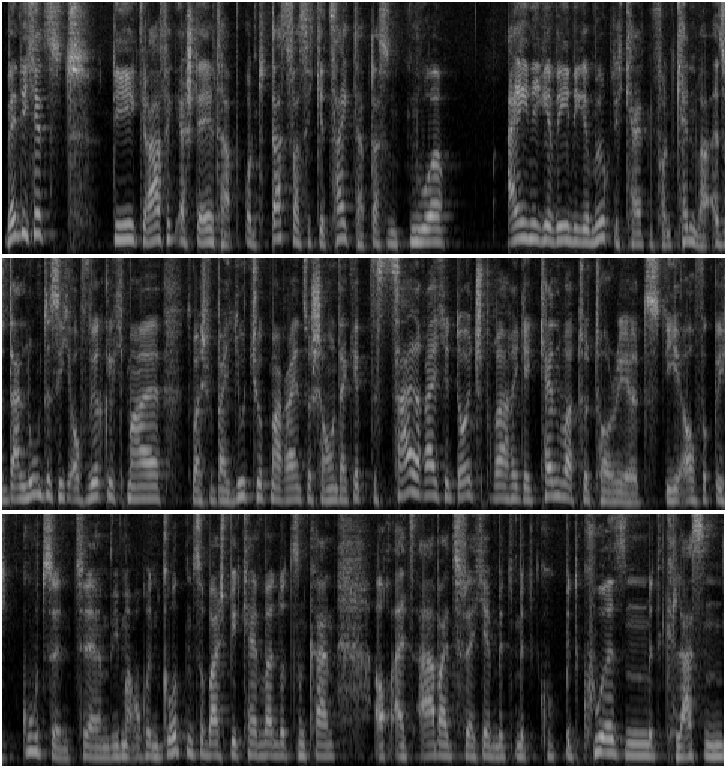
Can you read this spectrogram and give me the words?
Wenn ich jetzt die Grafik erstellt habe und das, was ich gezeigt habe, das sind nur einige wenige Möglichkeiten von Canva. Also da lohnt es sich auch wirklich mal, zum Beispiel bei YouTube mal reinzuschauen. Da gibt es zahlreiche deutschsprachige Canva-Tutorials, die auch wirklich gut sind, ähm, wie man auch in Gruppen zum Beispiel Canva nutzen kann, auch als Arbeitsfläche mit, mit, mit Kursen, mit Klassen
